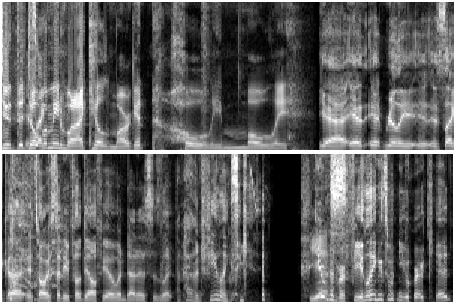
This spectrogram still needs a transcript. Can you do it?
Dude, the It's like- dopamine when I killed Margit, holy moly. Yeah, it, it really it's like uh it's always sunny in Philadelphia when Dennis is like, I'm having feelings again. You remember feelings when you were a kid?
